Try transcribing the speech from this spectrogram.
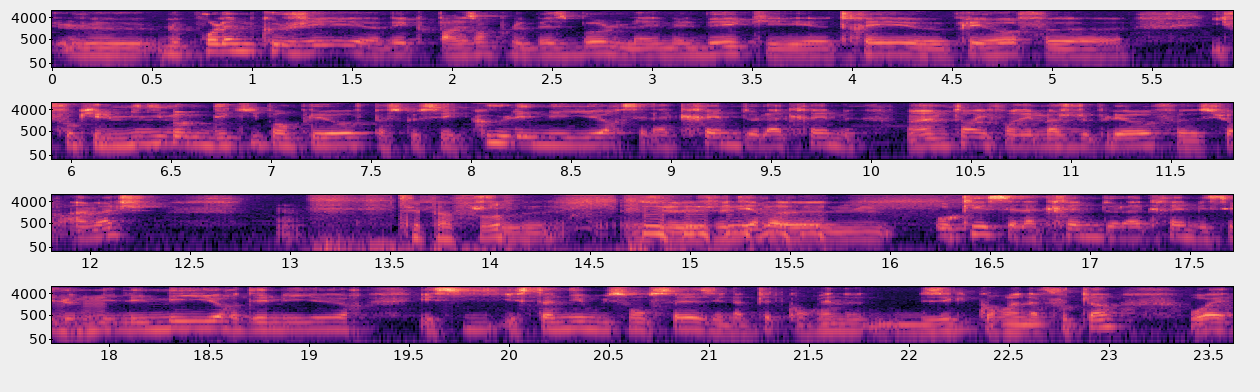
le, problème que j'ai avec, par exemple, le baseball, la MLB, qui est très playoff, il faut qu'il y ait le minimum d'équipes en playoff parce que c'est que les meilleurs, c'est la crème de la crème. En même temps, ils font des matchs de playoff sur un match. C'est pas faux. Je, veux dire, euh, ok, c'est la crème de la crème et c'est mhm. les meilleurs des meilleurs. Et si cette année où ils sont 16, il y en a peut-être rien, des équipes qui n'ont rien à foutre là. Ouais,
